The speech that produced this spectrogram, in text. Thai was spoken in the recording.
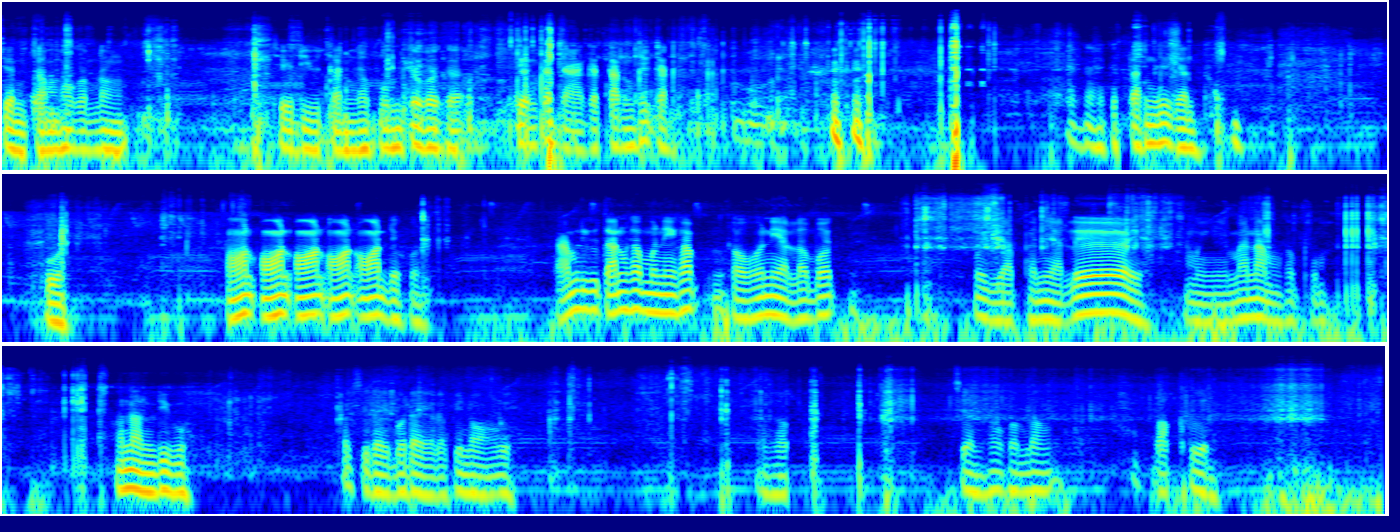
เสียนตำเขากำลังเจอดิวตันครับผมแต่ว่าก็เครื่องกระดากระตันคือกันกระดากระตันคือกันปวดออนออนออนออนออนเดี๋ยวคนตามดิวตันครับวันนี้ครับ เขาเนี่ยระบดไม่หยับพเนียดเลยมือมานำครับผมอันนั้นดิวก็สิได้บ่ได้ละพี่น้องเลยนะครับเสียนเขากำลัง ตักคืน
